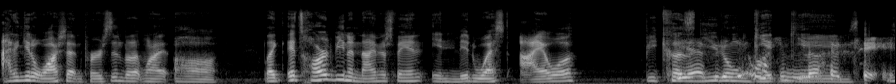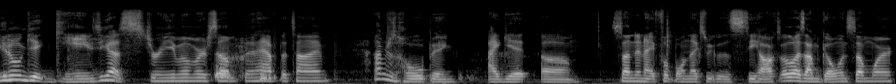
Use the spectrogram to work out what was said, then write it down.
I didn't get to watch that in person, but when I oh, like it's hard being a Niners fan in Midwest Iowa because Yes, you don't get games. nuts. You don't get games. You gotta stream them or something half the time. I'm just hoping I get um, Sunday night football next week with the Seahawks. Otherwise, I'm going somewhere.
